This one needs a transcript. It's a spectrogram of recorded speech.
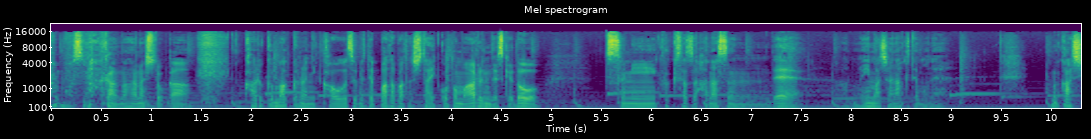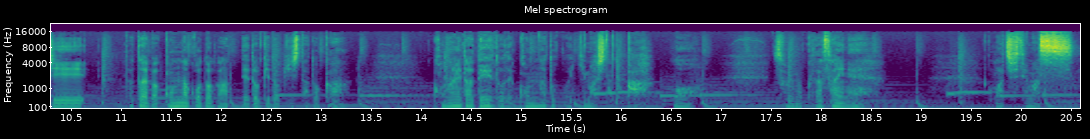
モスバーガーの話とか、軽く枕に顔をずめてバタバタしたいこともあるんですけど、包み隠さず話すんで、今じゃなくてもね、昔、例えばこんなことがあってドキドキしたとか、この間デートでこんなとこ行きましたとか、もう、そういうのくださいね。お待ちしてます。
